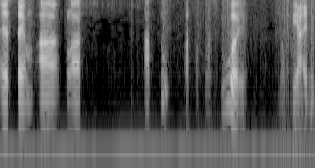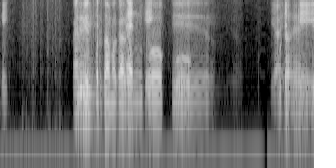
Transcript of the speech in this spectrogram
SMA kelas 1 atau kelas 2 ya? Nokia NG N-Gage pertama kali. N-Gage. Gokil. Ya udah NG NG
